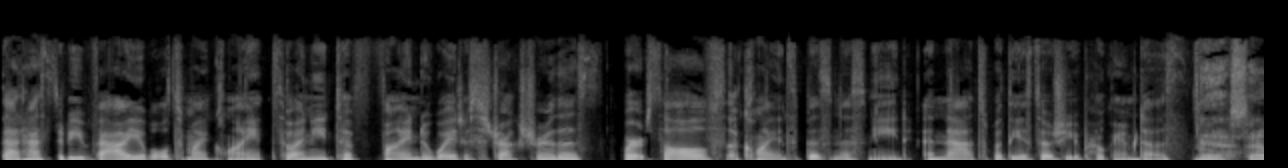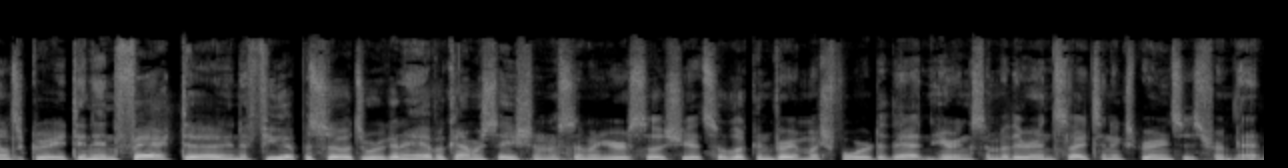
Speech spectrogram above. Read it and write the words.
that has to be valuable to my client. So I need to find a way to structure this where it solves a client's business need. And that's what the associate program does. Yeah, sounds great. And in fact, uh, in a few episodes, we're going to have a conversation with some of your associates. So looking very much forward to that and hearing some of their insights and experiences from that.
